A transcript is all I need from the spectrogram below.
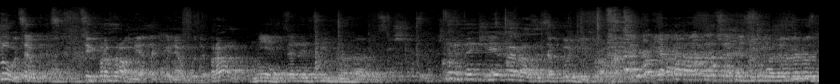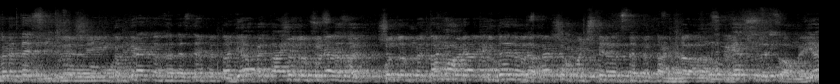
Ну, це в цій програмі, я так поняв, буде, правильно? Ні, це не в цій програмі. Ну, так яка разниця в другій програмі? Яка разниця тоді, може ви розберетеся конкретно задасте питання Я питання щодо хочу порядку, сказати. щодо питань порядку денного з 1 по 14 питання. Да, ну, я ж те саме. Я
